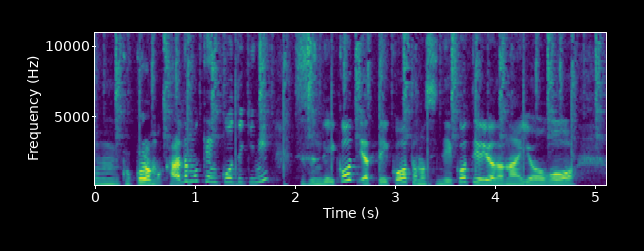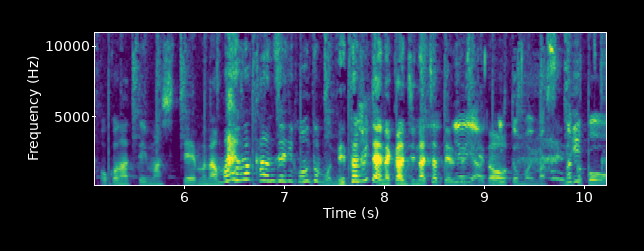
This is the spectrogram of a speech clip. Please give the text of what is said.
うん、心も体も健康的に進んでいこうやっていこう楽しんでいこうというような内容を行っていましてもう名前は完全に本当もうネタみたいな感じになっちゃってるんですけど。いやいと思います。なんかこ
